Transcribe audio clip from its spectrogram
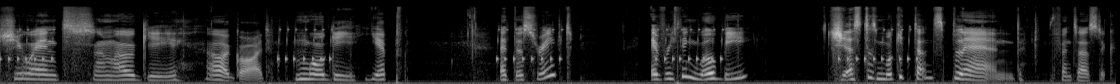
She went Mogi. Oh god. Mogi, yep. At this rate, everything will be just as Mogi-tan's planned. Fantastic.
